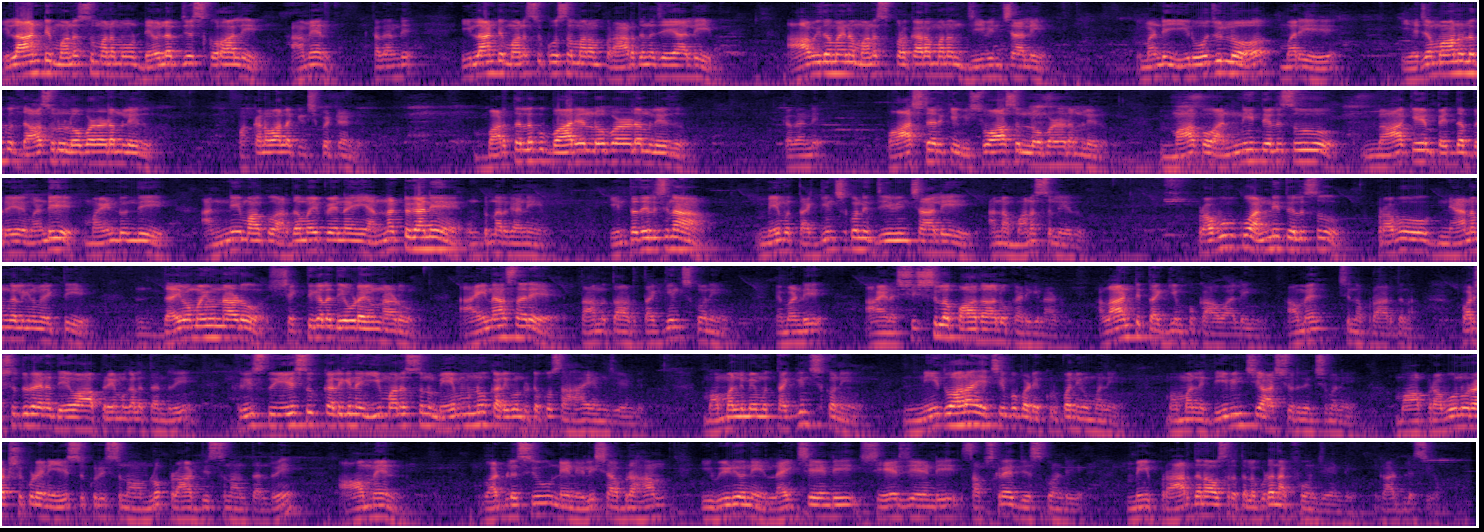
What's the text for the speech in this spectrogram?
ఇలాంటి మనసు మనము డెవలప్ చేసుకోవాలి. ఆమెన్. కదండి? ఇలాంటి మనస్సు కోసం మనం ప్రార్థన చేయాలి. ఆ విధమైన మనసు ప్రకారం మనం జీవించాలి. ఏమండి? ఈ రోజుల్లో మరి యజమానులకు దాసులు లోబడడం లేదు. పక్కన వాళ్ళకి ఇడిచిపెట్టండి. భర్తలకు భార్యలు లోబడడం లేదు. కదండి? పాస్టర్కి విశ్వాసులు లోబడడం లేదు. మాకు అన్నీ తెలుసు. మాకేం పెద్ద బ్రే అండి మైండ్ ఉంది. అన్నీ మాకు అర్థమైపోయినాయి అన్నట్టుగానే ఉంటున్నారు కానీ ఇంత తెలిసినా మేము తగ్గించుకొని జీవించాలి అన్న మనస్సు లేదు. ప్రభువుకు అన్నీ తెలుసు. ప్రభు జ్ఞానం కలిగిన వ్యక్తి దైవమై ఉన్నాడు శక్తిగల దేవుడై ఉన్నాడు. అయినా సరే తాను తాను తగ్గించుకొని ఏమండి ఆయన శిష్యుల పాదాలు కడిగినాడు. అలాంటి తగ్గింపు కావాలి. ఆమె చిన్న ప్రార్థన. పరిశుద్ధుడైన దేవా ప్రేమగల తండ్రి క్రీస్తు యేసు కలిగిన ఈ మనస్సును మేమును కలిగి ఉండుటకు సహాయం చేయండి. మమ్మల్ని మేము తగ్గించుకొని నీ ద్వారా హెచ్చింపబడే కృపనివ్వమని మమ్మల్ని దీవించి ఆశీర్వదించమని మా ప్రభువును రక్షకుడైన యేసుక్రీస్తు నామంలో ప్రార్థిస్తున్నాను తండ్రి. ఆమెన్. God bless you. నేను ఎలిషా అబ్రహాం. ఈ వీడియోని లైక్ చేయండి షేర్ చేయండి సబ్స్క్రైబ్ చేసుకోండి. మీ ప్రార్థన అవసరతలు కూడా నాకు ఫోన్ చేయండి. God bless you.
